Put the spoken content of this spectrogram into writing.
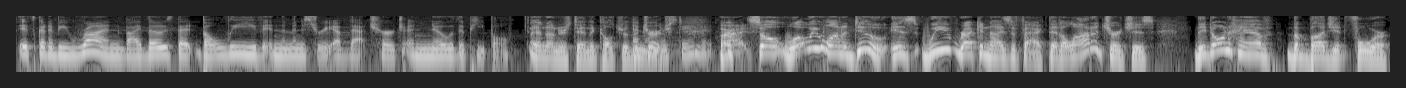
it's going to be run by those that believe in the ministry of that church and know the people and understand the culture of the and church. Understand it. All right. So what we want to do is we recognize the fact that a lot of churches they don't have the budget for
